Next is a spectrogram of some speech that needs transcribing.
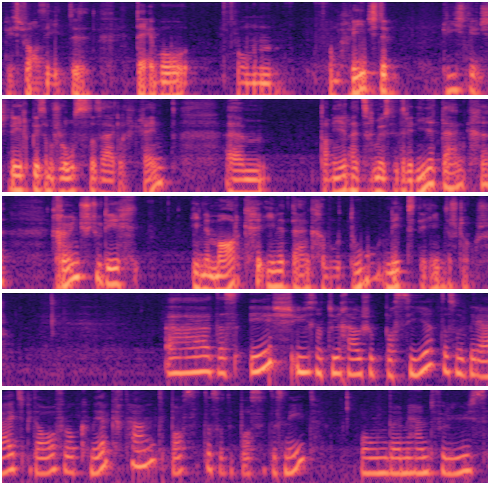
bist quasi der, der, der vom, vom kleinsten Bleistiftstrich bis zum Schluss das eigentlich kennt. Ähm, Daniel hat sich müssen darin denken. Könntest du dich in eine Marke hineindenken, wo du nicht dahinter stehst? Äh, das ist uns natürlich auch schon passiert, dass wir bereits bei der Anfrage gemerkt haben, passt das oder passt das nicht. Und äh, wir haben für uns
